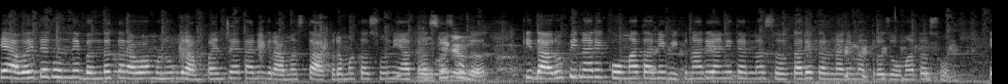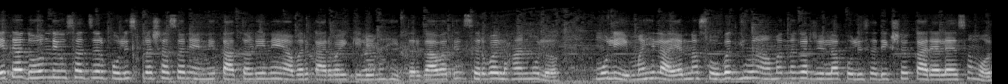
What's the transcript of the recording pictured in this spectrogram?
हे अवैध धंदे बंद करावा म्हणून ग्रामपंचायत आणि ग्रामस्थ आक्रमक असून यात असं झालं. की दारू पिणारे कोमात आणि विकणारे आणि त्यांना सहकार्य करणारे मात्र जोमात असून येत्या दोन दिवसात जर पोलीस प्रशासन यांनी तातडीने यावर कारवाई केली नाही तर गावातील सर्व लहान मुलं मुली महिला यांना सोबत घेऊन अहमदनगर जिल्हा पोलीस अधीक्षक कार्यालयासमोर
